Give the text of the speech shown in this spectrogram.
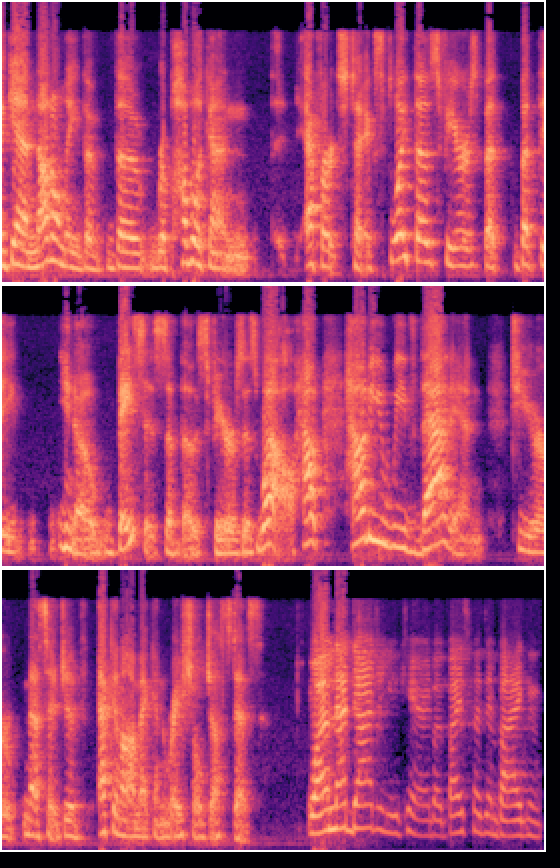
again not only the the Republican efforts to exploit those fears, but but the you know basis of those fears as well. How how do you weave that in to your message of economic and racial justice? Well, I'm not dodging you, Karen, but Vice President Biden,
